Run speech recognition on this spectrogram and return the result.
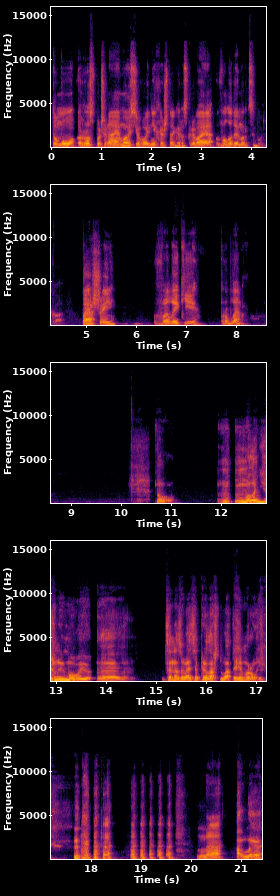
Тому розпочинаємо сьогодні. Хештеги розкриває Володимир Цибулько. Перший великі проблеми. Ну, молодіжною мовою е, це називається прилаштувати геморой. Але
